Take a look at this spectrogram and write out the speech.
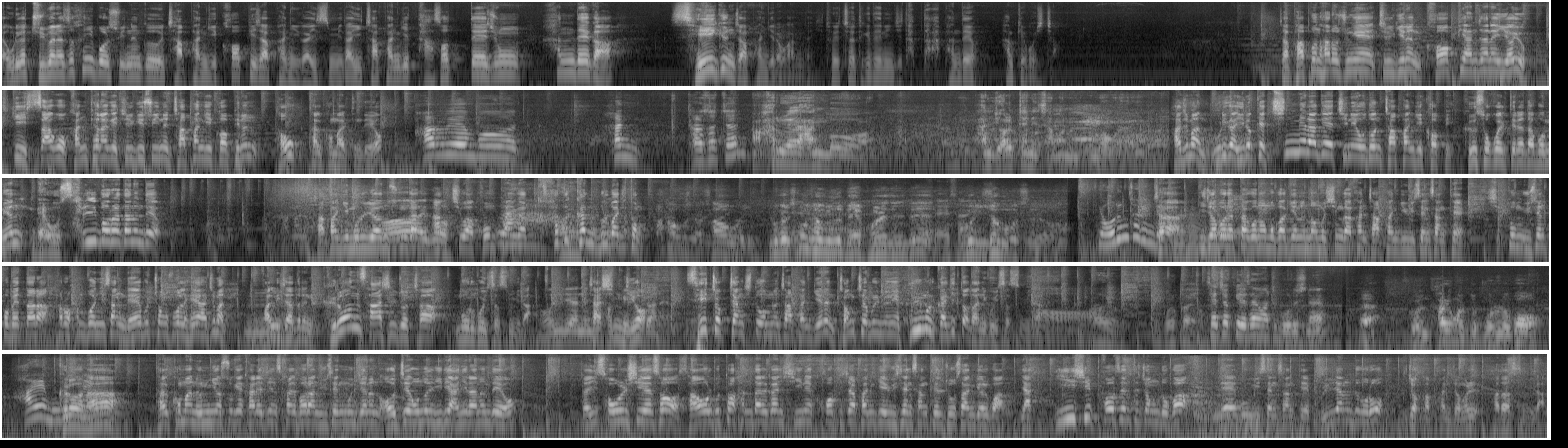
자, 우리가 주변에서 흔히 볼 수 있는 그 자판기, 커피 자판기가 있습니다. 이 자판기 다섯 대 중 한 대가 세균 자판기라고 합니다. 도대체 어떻게 되는지 답답한데요. 함께 보시죠. 자, 바쁜 하루 중에 즐기는 커피 한 잔의 여유, 특히 싸고 간편하게 즐길 수 있는 자판기 커피는 더욱 달콤할 텐데요. 하루에 뭐 한 다섯 잔? 하루에 한 뭐 한 열잔 이상은 먹어요. 하지만 우리가 이렇게 친밀하게 지내오던 자판기 커피 그 속을 들여다보면 매우 살벌하다는데요. 자판기 문을 연 순간 아이고. 악취와 곰팡이가 가득한 물바지통. 사오이, 사오이. 이걸 청소하면서 내일 버려야 되는데 그걸 잊어먹었어요. 여름철인데. 자, 잊어버렸다고 넘어가기에는 너무 심각한 자판기 위생 상태. 식품위생법에 따라 하루 한 번 이상 내부 청소를 해야 하지만 관리자들은 그런 사실조차 모르고 있었습니다. 언제 하는지 자, 심지어. 세척 장치도 없는 자판기에는 정체불명의 부유물까지 떠다니고 있었습니다. 세척기를 사용할 줄 모르시나요? 네, 그건 사용할 줄 모르고 아예 모르시네요. 그러나 달콤한 음료 속에 가려진 살벌한 위생 문제는 어제 오늘 일이 아니라는데요. 자, 이 서울시에서 4월부터 한 달간 시내 커피 자판기의 위생 상태를 조사한 결과 약 20% 정도가 내부 위생 상태 불량 등으로 부적합 판정을 받았습니다.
